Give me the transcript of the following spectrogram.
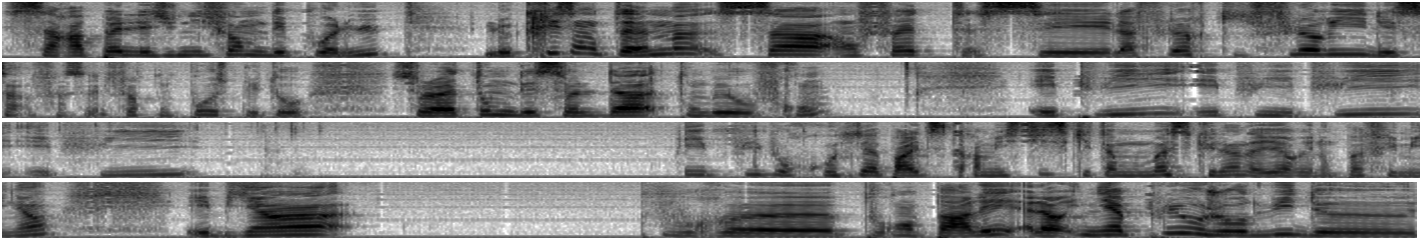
ça rappelle les uniformes des poilus. Le chrysanthème, ça en fait c'est la fleur qui fleurit, les enfin c'est la fleur qu'on pose plutôt sur la tombe des soldats tombés au front. Et puis, et puis, et puis, et puis, et puis pour continuer à parler de cet armistice, qui est un mot masculin d'ailleurs et non pas féminin, eh bien, pour, euh, pour en parler, alors il n'y a plus aujourd'hui de,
